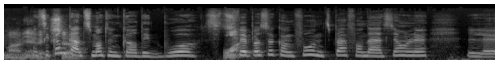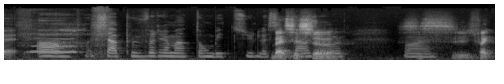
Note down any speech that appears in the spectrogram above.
m'en viens C'est ça. comme quand tu montes une cordée de bois. Si tu Ouais. fais pas ça comme faut, un petit peu à fondation, là, le... Ah, ça peut vraiment tomber dessus, là. Ben, c'est. C'est- Ouais. c'est- Fait que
